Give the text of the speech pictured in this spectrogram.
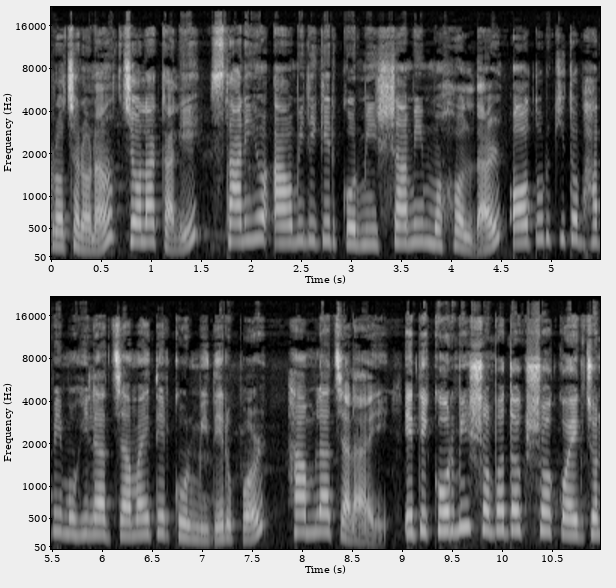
প্রচারণা চলাকালে স্থানীয় আওয়ামী লীগের কর্মী শামীম মহলদার অতর্কিতভাবে মহিলা জামায়াতের কর্মীদের উপর হামলা চালায়। এতে কর্মী সম্পাদক সহ কয়েকজন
